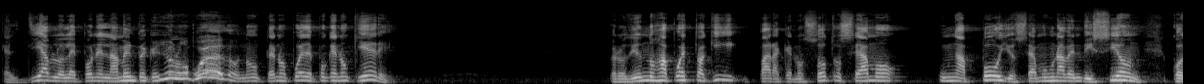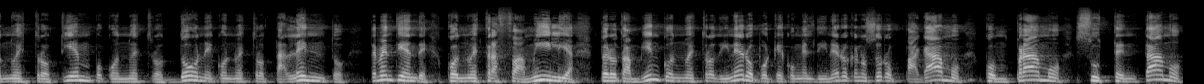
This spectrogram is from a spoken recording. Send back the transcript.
que el diablo le pone en la mente que yo no puedo. No, usted no puede porque no quiere. Pero Dios nos ha puesto aquí para que nosotros seamos un apoyo, seamos una bendición con nuestro tiempo, con nuestros dones, con nuestro talento. ¿Usted me entiende? Con nuestra familia, pero también con nuestro dinero, porque con el dinero que nosotros pagamos, compramos, sustentamos.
